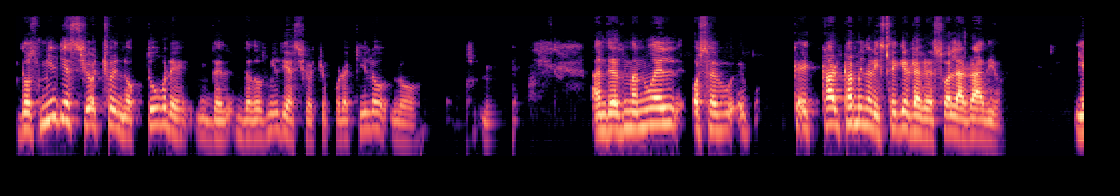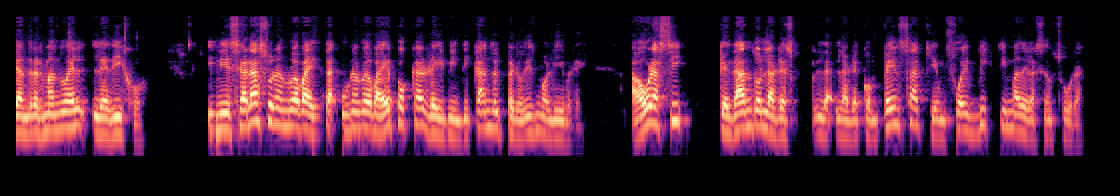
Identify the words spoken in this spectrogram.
2018, en octubre de, de, 2018, por aquí lo, lo, Andrés Manuel, o sea, Carmen Aristegui regresó a la radio y Andrés Manuel le dijo, Iniciarás una nueva, una nueva época reivindicando el periodismo libre. Ahora sí, quedando la, la, la, recompensa a quien fue víctima de la censura.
